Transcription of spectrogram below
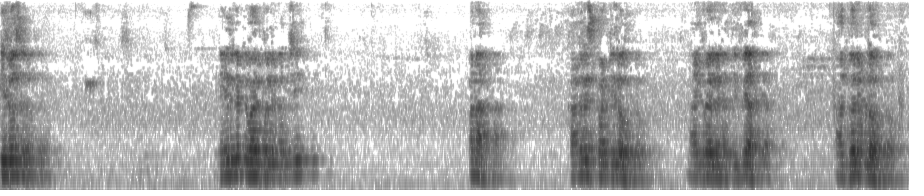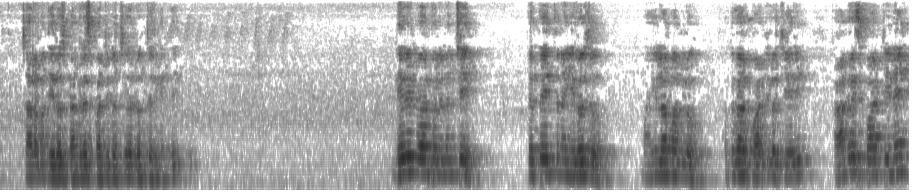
ఈరోజు నీరుగట్టి వారిపల్లి నుంచి మన కాంగ్రెస్ పార్టీలో నాయకురాలైన దివ్య ఆధ్వర్యంలో చాలా మంది ఈరోజు కాంగ్రెస్ పార్టీలో చేరడం జరిగింది. నేరుగట్టి వారిపల్లి నుంచి పెద్ద ఎత్తున ఈరోజు మహిళా మనులు అక్కగారు పార్టీలో చేరి కాంగ్రెస్ పార్టీనే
